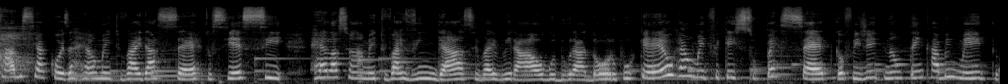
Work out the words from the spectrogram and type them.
sabe se a coisa realmente vai dar certo, se esse relacionamento vai vingar, se vai virar algo duradouro, porque eu realmente fiquei super cética, eu fiz, gente, não tem cabimento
